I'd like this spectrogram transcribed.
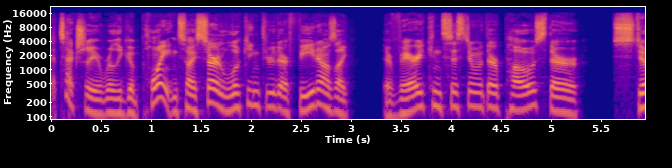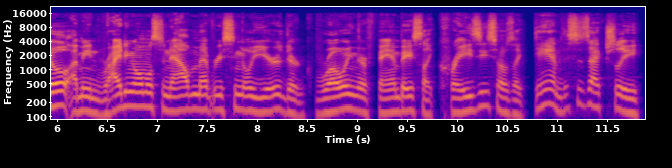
that's actually a really good point. And so I started looking through their feed and I was like, they're very consistent with their posts. They're still, I mean, writing almost an album every single year. They're growing their fan base like crazy. So I was like, damn, this is actually,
